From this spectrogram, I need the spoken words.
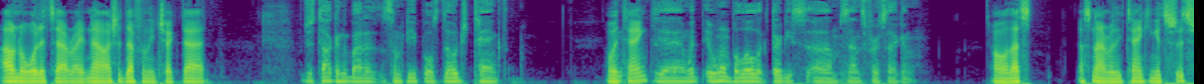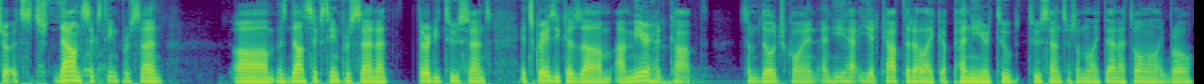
I don't know what it's at right now. I should definitely check that. Just talking about it, some people's Doge tanked. Oh, it tanked. Yeah, it went, it went below like thirty um, cents for a second. Oh, that's that's not really tanking. It's it's it's down sixteen percent. Um, it's down sixteen percent at thirty two cents. It's crazy because um Amir had copped some Dogecoin and he had he had copped it at like a penny or two two cents or something like that. And I told him like, bro,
